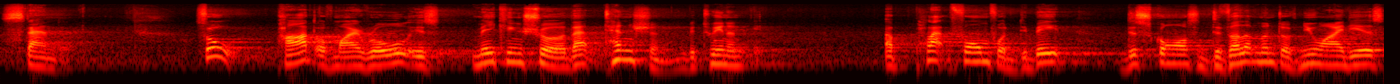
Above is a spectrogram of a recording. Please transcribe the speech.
standard. So, part of my role is making sure that tension between an, a platform for debate, discourse, development of new ideas,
